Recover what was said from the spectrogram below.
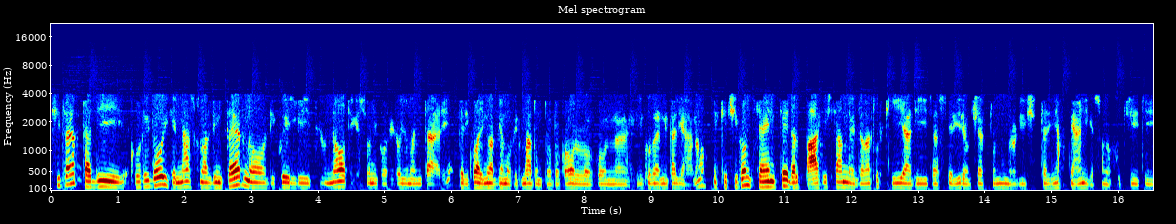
Si tratta di corridoi che nascono all'interno di quelli più noti che sono i corridoi umanitari, per i quali noi abbiamo firmato un protocollo con il governo italiano e che ci consente dal Pakistan e dalla Turchia di trasferire un certo numero di cittadini afghani che sono fuggiti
